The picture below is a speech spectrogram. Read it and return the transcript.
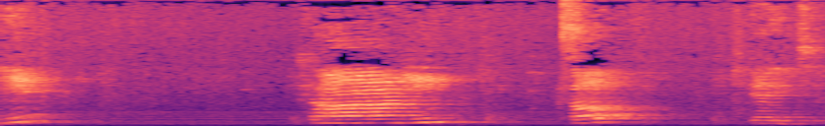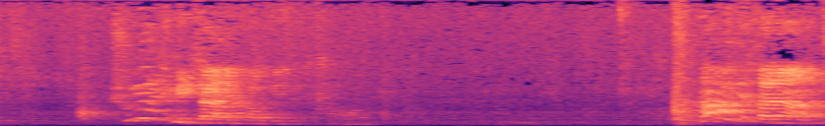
مين؟ كاني كاب جيت شو يعني ميكانيكال جيت هذه قناة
